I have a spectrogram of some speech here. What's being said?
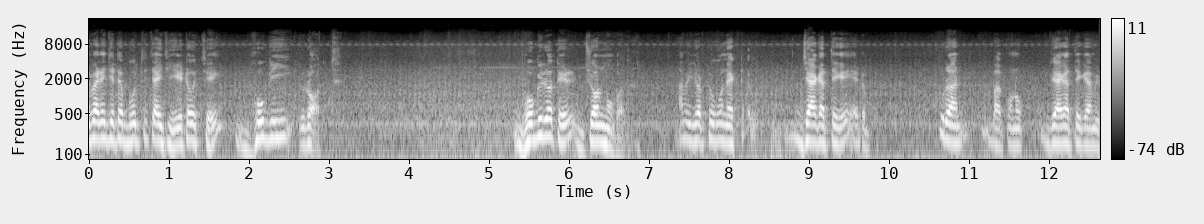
এবারে যেটা বলতে চাইছি, এটা হচ্ছে ভোগীরথ। ভগীরথের জন্মকথা। আমি যতটুকুন একটা জায়গা থেকে, একটা পুরাণ বা কোনো জায়গা থেকে আমি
